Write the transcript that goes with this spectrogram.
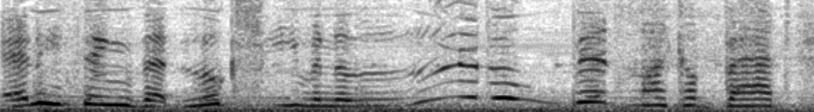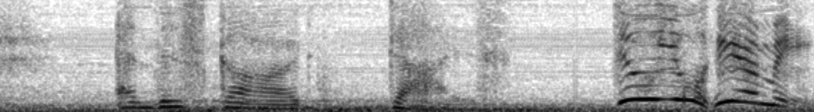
anything that looks even a little bit like a bat, and this guard dies. Do you hear me?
